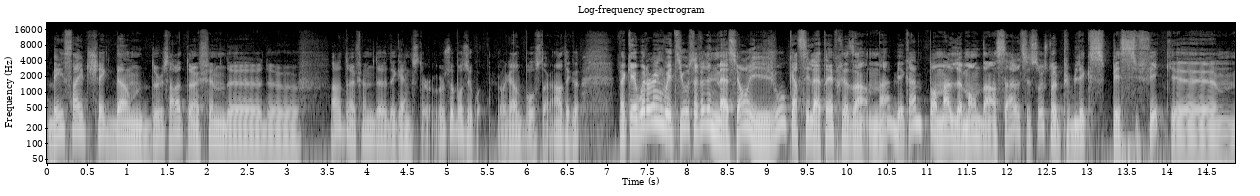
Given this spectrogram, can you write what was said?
Bayside Shakedown 2, ça a l'air d'être un film de, de, ça a l'air d'un film de, de gangster. Je sais pas c'est quoi. Je regarde le poster. En tout cas. Fait que Withering With You, ça fait d'animation. Il joue au quartier latin présentement. Il y a quand même pas mal de monde dans la salle. C'est sûr que c'est un public spécifique. euh,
